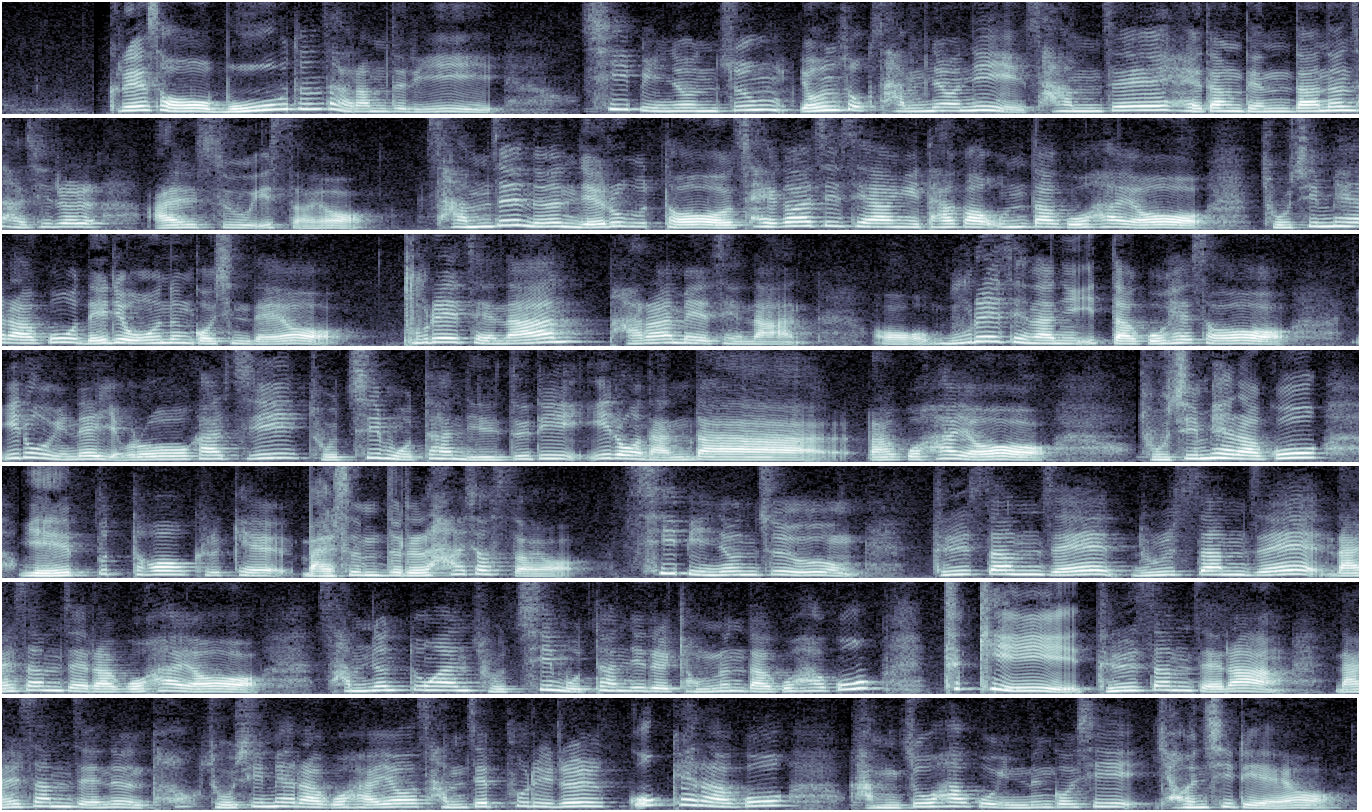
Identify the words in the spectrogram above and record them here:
그래서 모든 사람들이 12년 중 연속 3년이 삼재에 해당된다는 사실을 알 수 있어요. 삼재는 예로부터 세 가지 재앙이 다가온다고 하여 조심해라고 내려오는 것인데요. 불의 재난, 바람의 재난, 어, 물의 재난이 있다고 해서 이로 인해 여러 가지 좋지 못한 일들이 일어난다라고 하여 조심해라고 옛부터 그렇게 말씀들을 하셨어요. 12년 중 들삼재, 눌삼재, 날삼재라고 하여 3년 동안 좋지 못한 일을 겪는다고 하고 특히 들삼재랑 날삼재는 더욱 조심해라고 하여 삼재풀이를 꼭 해라고 강조하고 있는 것이 현실이에요.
